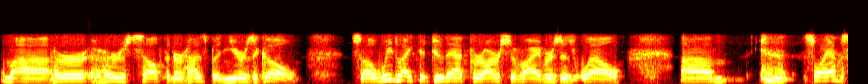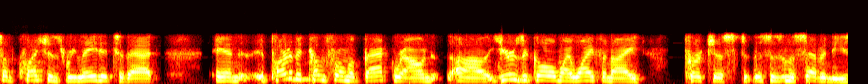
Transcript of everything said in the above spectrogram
uh, her herself and her husband years ago. So we'd like to do that for our survivors as well. Um, so I have some questions related to that, and part of it comes from a background. Uh, years ago, my wife and I purchased. This is in the '70s.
